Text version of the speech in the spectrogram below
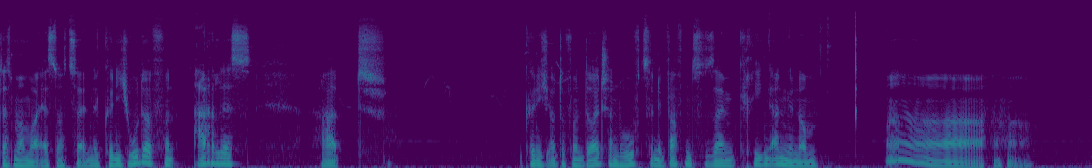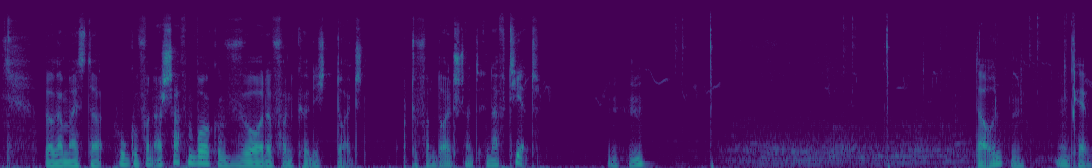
Das machen wir erst noch zu Ende. König Rudolf von Arles hat König Otto von Deutschland ruft zu den Waffen zu seinem Kriegen angenommen. Ah. Bürgermeister Hugo von Aschaffenburg wurde von König Deutsch, Otto von Deutschland inhaftiert. Mhm. Da unten. Okay.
